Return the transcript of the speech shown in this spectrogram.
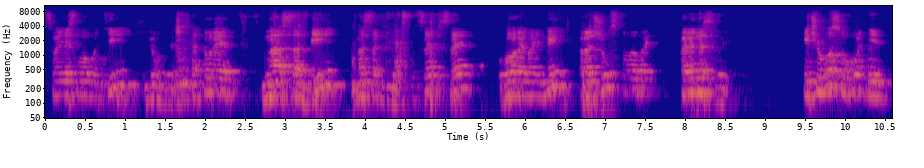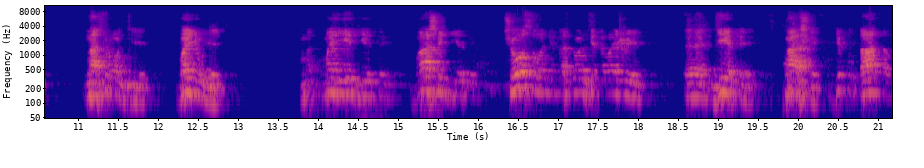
своє слово ті люди, які на собі, на собі це все горе війни прочувствували, перенесли. І чого сьогодні на фронті воюють мої діти, ваші діти? Чого сьогодні на фронті не воюють е, діти наших депутатів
